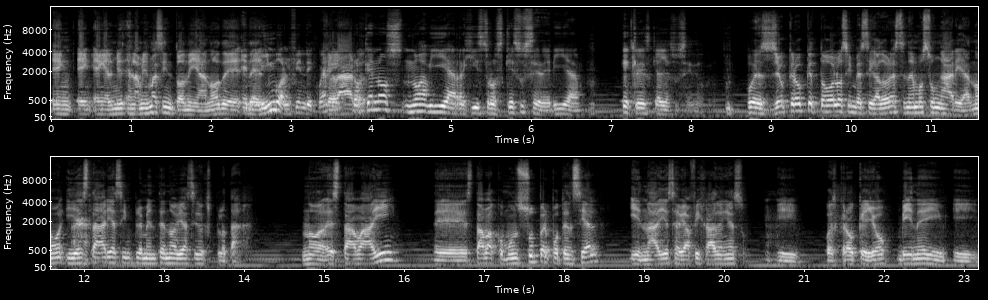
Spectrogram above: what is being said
en, la misma sintonía, ¿no? De, en el limbo, al fin de cuentas. Claro. ¿Por qué no había registros? ¿Qué sucedería? ¿Qué crees que haya sucedido? Pues yo creo que todos los investigadores tenemos un área, ¿no? Y esta área simplemente no había sido explotada. No, estaba ahí, eh, estaba como un súper potencial y nadie se había fijado en eso. Y pues creo que yo vine y,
